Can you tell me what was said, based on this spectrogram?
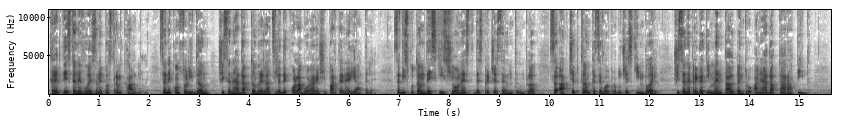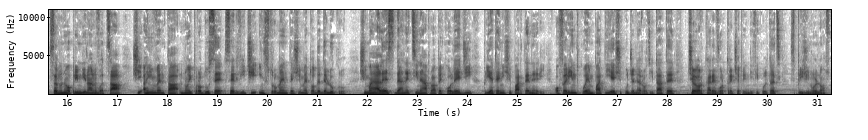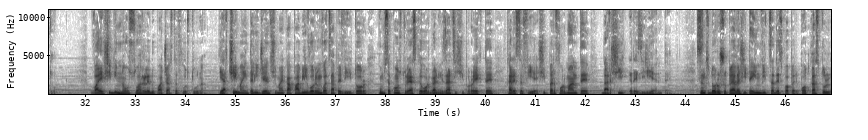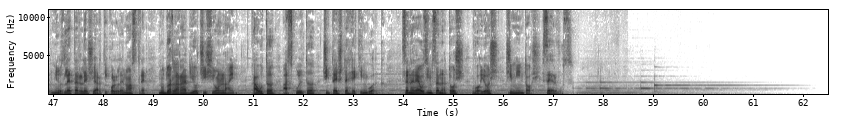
Cred că este nevoie să ne păstrăm calmul, să ne consolidăm și să ne adaptăm relațiile de colaborare și parteneriatele, să discutăm deschis și onest despre ce se întâmplă, să acceptăm că se vor produce schimbări și să ne pregătim mental pentru a ne adapta rapid, să nu ne oprim din a învăța și a inventa noi produse, servicii, instrumente și metode de lucru, și mai ales de a ne ține aproape colegii, prietenii și partenerii, oferind cu empatie și cu generozitate celor care vor trece prin dificultăți sprijinul nostru. Va ieși din nou soarele după această furtună, iar cei mai inteligenți și mai capabili vor învăța pe viitor cum să construiască organizații și proiecte care să fie și performante, dar și reziliente. Sunt Doru Șupeală și te invit să descoperi podcastul, newsletterele și articolele noastre, nu doar la radio, ci și online. Caută, ascultă, citește Hacking Work. Să ne reauzim sănătoși, voioși și mintoși. Servus!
